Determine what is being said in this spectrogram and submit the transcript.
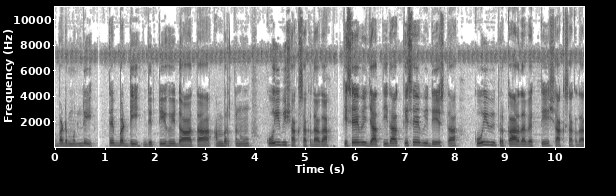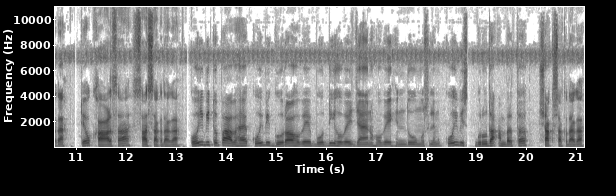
ਬੜਮੁੱਲੀ ਤੇ ਵੱਡੀ ਦਿੱਤੀ ਹੋਈ ਦਾਤ ਆ, ਅੰਮ੍ਰਿਤ ਨੂੰ ਕੋਈ ਵੀ ਛਕ ਸਕਦਾਗਾ ਕਿਸੇ ਵੀ ਜਾਤੀ ਦਾ, ਕਿਸੇ ਵੀ ਦੇਸ਼ ਦਾ ਕੋਈ ਵੀ ਪ੍ਰਕਾਰ ਦਾ ਵਿਅਕਤੀ ਛਕ ਸਕਦਾਗਾ ਤੇ ਉਹ ਖਾਲਸਾ ਸੱਜ ਸਕਦਾਗਾ। ਕੋਈ ਵੀ ਤੋਂ ਭਾਵ ਹੈ, ਕੋਈ ਵੀ ਗੋਰਾ ਹੋਵੇ, ਬੋਧੀ ਹੋਵੇ, ਜੈਨ ਹੋਵੇ, ਹਿੰਦੂ, ਮੁਸਲਿਮ, ਕੋਈ ਵੀ ਗੁਰੂ ਦਾ ਅੰਮ੍ਰਿਤ ਛਕ ਸਕਦਾਗਾ।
